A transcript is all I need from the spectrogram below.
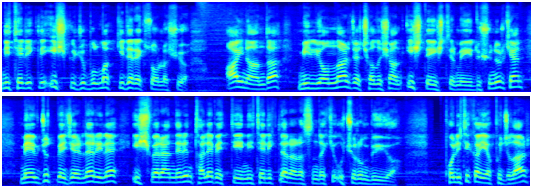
nitelikli iş gücü bulmak giderek zorlaşıyor. Aynı anda milyonlarca çalışan iş değiştirmeyi düşünürken mevcut beceriler ile işverenlerin talep ettiği nitelikler arasındaki uçurum büyüyor politika yapıcılar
